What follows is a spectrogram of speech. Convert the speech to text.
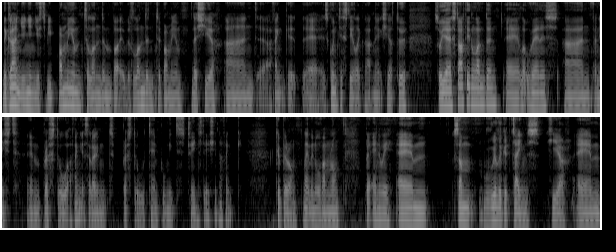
the Grand Union used to be Birmingham to London, but it was London to Birmingham this year, and uh, I think it uh, it's going to stay like that next year too. So yeah, started in London, uh, Little Venice, and finished in Bristol. I think it's around Bristol Temple Meads train station. I think could be wrong. Let me know if I'm wrong. But anyway, um, some really good times here. Um,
